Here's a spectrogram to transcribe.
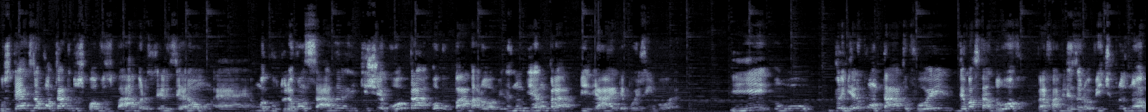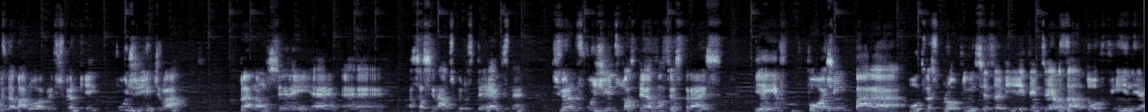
Os terres, ao contrário dos povos bárbaros, eles eram é, uma cultura avançada e que chegou para ocupar a Baróvia. Eles não vieram para pilhar e depois ir embora. E o, o primeiro contato foi devastador para a família Zarovitch e para os nobres da Baróvia. Eles tiveram que fugir de lá para não serem é, é, assassinados pelos Degs, né? Tiveram que fugir de suas terras ancestrais e aí fogem para outras províncias ali, dentre elas a Dorvínia,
